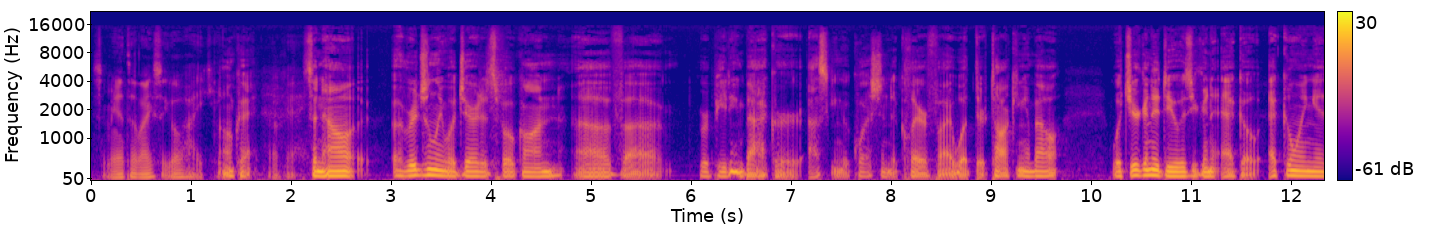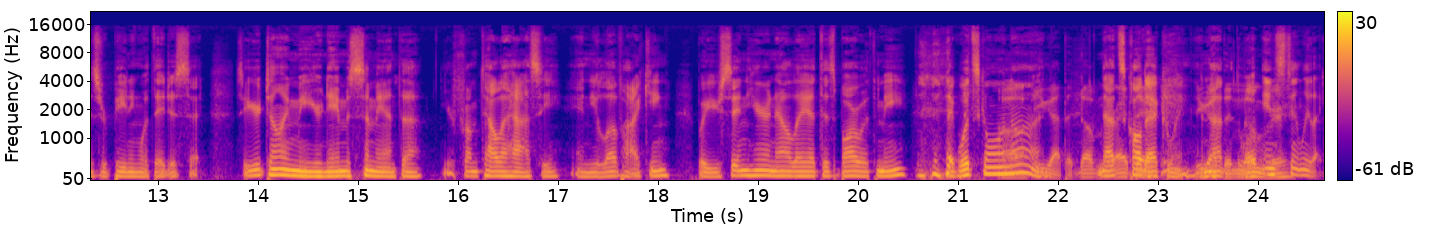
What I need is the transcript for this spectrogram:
Samantha likes to go hiking. okay. Okay. So now, originally, what Jared had spoke on of uh, repeating back or asking a question to clarify what they're talking about. What you're going to do is you're going to echo. Echoing is repeating what they just said. So you're telling me your name is Samantha, you're from Tallahassee, and you love hiking, but you're sitting here in LA at this bar with me. Like, what's going Oh, on? You got the number. That's right called there. echoing. You and got that the number. instantly like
